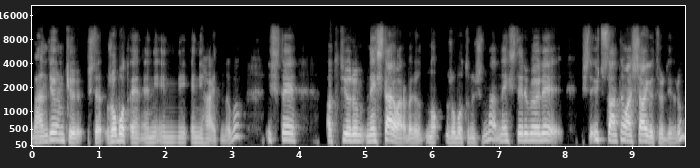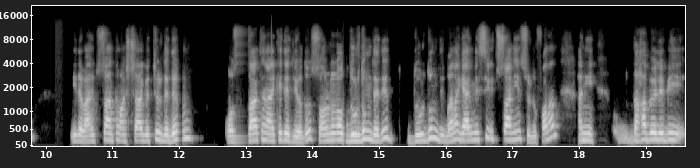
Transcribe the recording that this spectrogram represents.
ben diyorum ki işte robot en, en, en, en nihayetinde bu. İşte atıyorum neşter var böyle no, robotun ucunda. Neşteri böyle işte 3 santim aşağı götür diyorum. İyi de ben 3 santim aşağı götür dedim. O zaten hareket ediyordu. Sonra o durdum dedi. Durdum bana gelmesi 3 saniye sürdü falan. Hani daha böyle bir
